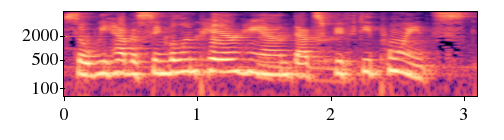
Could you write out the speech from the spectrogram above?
So we have a single and pair hand. That's 50 points.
